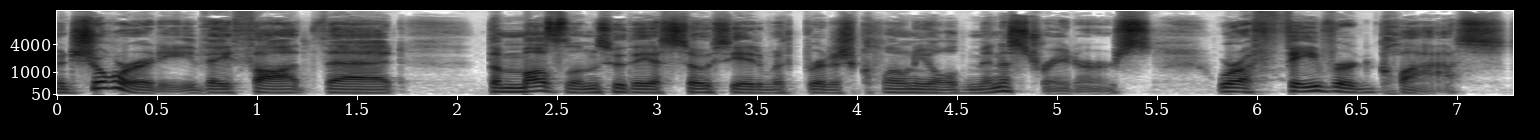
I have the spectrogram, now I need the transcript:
majority. They thought that the Muslims who they associated with British colonial administrators were a favored class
